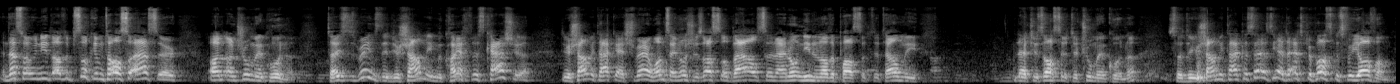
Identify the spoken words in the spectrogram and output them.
and that's why we need other psukim to also answer on, on truma and kuna. Taisus brings the Yerushalmi mekayach this kasha. The Yerushalmi taka shver. Once I know she's also Baal, so I don't need another pasuk to tell me that she's also to Truma and Kuna. So the Yerushalmi Taka says, yeah, the extra pasuk is for Yavam.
